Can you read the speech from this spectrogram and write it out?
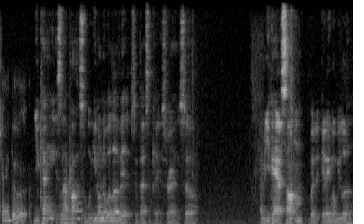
Can't do it. You can't. It's not possible. You don't know what love is if that's the case, right? So, I mean, you can have something, but it ain't gonna be love.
